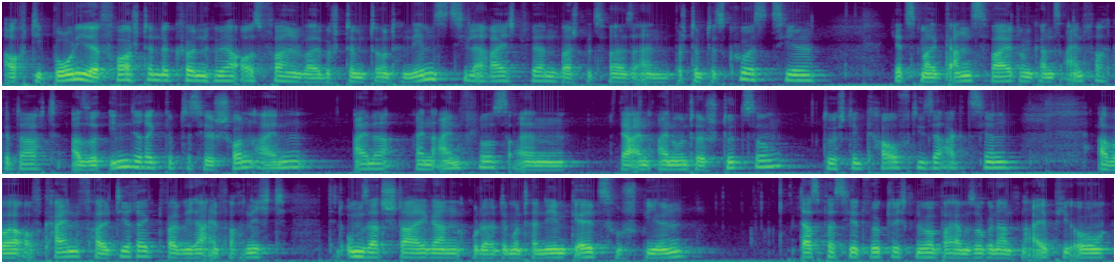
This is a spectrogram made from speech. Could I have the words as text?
Auch die Boni der Vorstände können höher ausfallen, weil bestimmte Unternehmensziele erreicht werden, beispielsweise ein bestimmtes Kursziel. Jetzt mal ganz weit und ganz einfach gedacht. Also indirekt gibt es hier schon einen, eine, einen Einfluss, einen, ja, eine Unterstützung durch den Kauf dieser Aktien, aber auf keinen Fall direkt, weil wir hier einfach nicht den Umsatz steigern oder dem Unternehmen Geld zuspielen. Das passiert wirklich nur bei einem sogenannten IPO,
